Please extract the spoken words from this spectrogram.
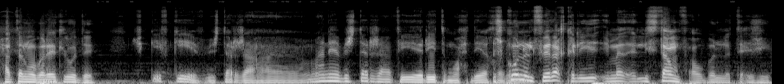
حتى المباريات الودية. كيف كيف؟ باش ترجع معناها باش ترجع في ريتم واحد آخر. شكون الفرق اللي اللي استنفعوا بالتأجيل؟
